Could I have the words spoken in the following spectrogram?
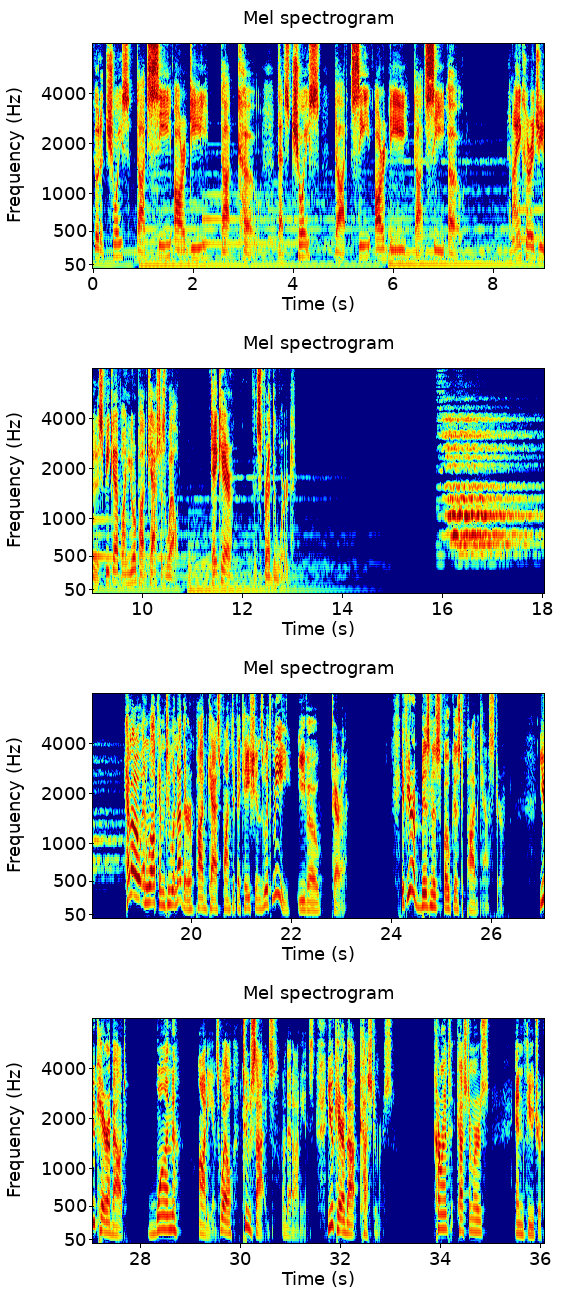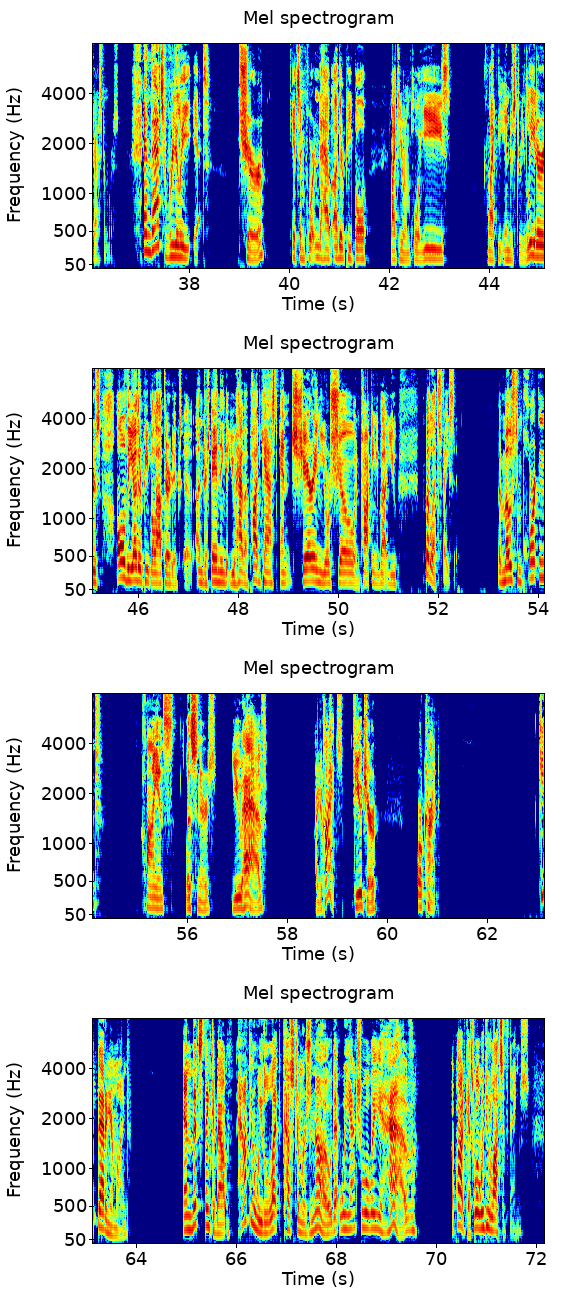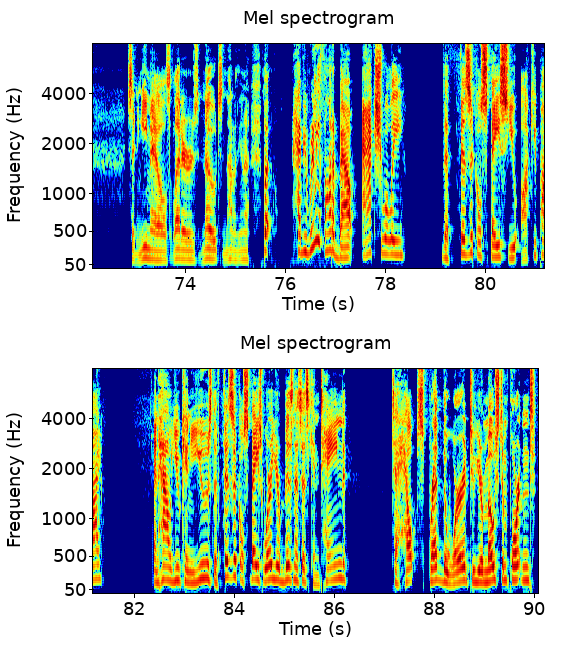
go to choice.crd.co. That's choice.crd.co. And I encourage you to speak up on your podcast as well. Take care and spread the word. Hello, and welcome to another podcast Pontifications with me, Evo Terra. If you're a business focused podcaster, you care about one audience. Well, two sides of that audience. You care about customers, current customers, and future customers. And that's really it. Sure, it's important to have other people like your employees, like the industry leaders, all the other people out there to, uh, understanding that you have a podcast and sharing your show and talking about you. But let's face it, the most important clients, listeners you have are your clients, future or current. Keep that in your mind. And let's think about how can we let customers know that we actually have a podcast? Well, we do lots of things. Sending emails, letters, notes, and not you know. But have you really thought about actually the physical space you occupy? And how you can use the physical space where your business is contained to help spread the word to your most important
